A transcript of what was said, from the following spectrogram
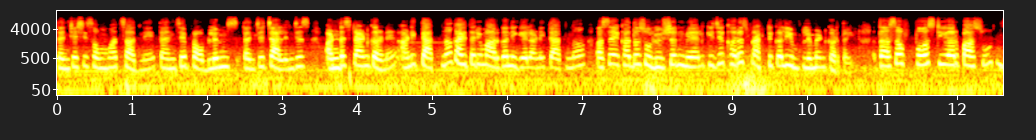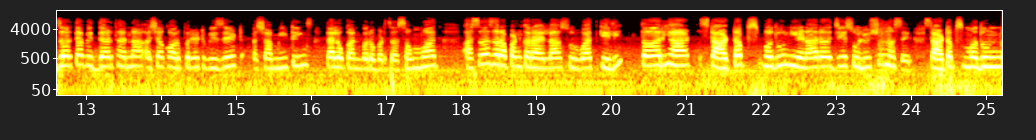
त्यांच्याशी संवाद साधणे त्यांचे प्रॉब्लेम्स त्यांचे चॅलेंजेस अंडरस्टँड करणे आणि त्यातनं काहीतरी मार्ग निघेल आणि त्यातनं असं एखादं सोल्युशन मिळेल की जे खरंच प्रॅक्टिकली इम्प्लिमेंट करता येईल. तर असं फर्स्ट इयरपासून जर त्या विद्यार्थ्यांना अशा कॉर्पोरेट व्हिजिट अशा मीटिंग्स त्या लोकांबरोबरचा संवाद असं जर आपण करायला सुरुवात केली तर ह्या स्टार्टअप्स मधून येणारं जे सोल्युशन असेल स्टार्टअप्स मधून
